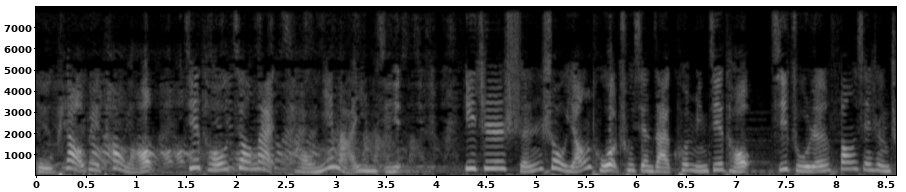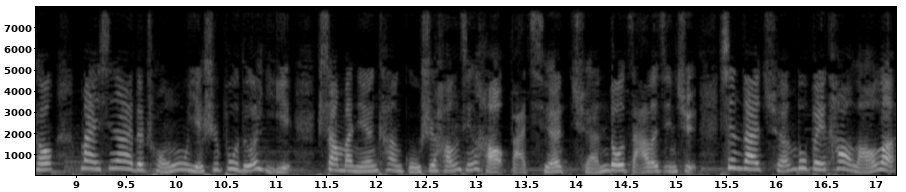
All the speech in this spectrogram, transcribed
股票被套牢，街头叫卖草泥马应急。一只神兽羊驼出现在昆明街头，其主人方先生称，卖心爱的宠物也是不得已。上半年看股市行情好，把钱全都砸了进去，现在全部被套牢了。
